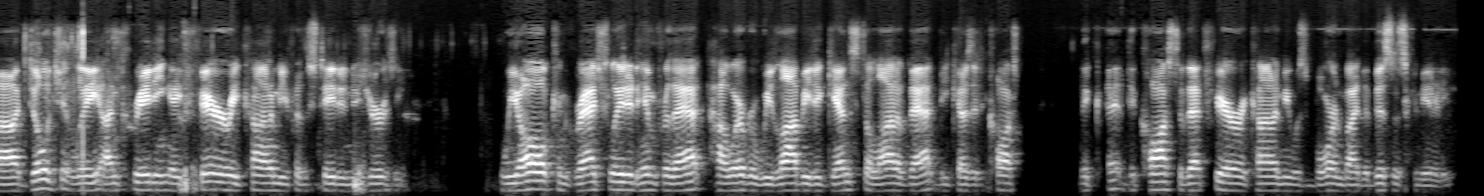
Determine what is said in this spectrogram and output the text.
uh, diligently on creating a fair economy for the state of New Jersey. We all congratulated him for that. However, we lobbied against a lot of that because it cost the, the cost of that fair economy was borne by the business community.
